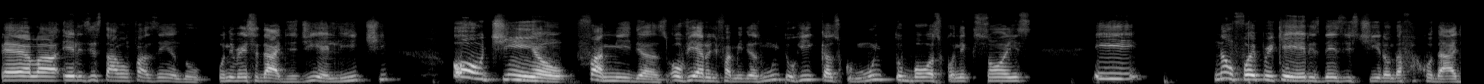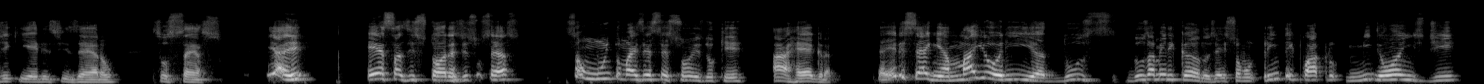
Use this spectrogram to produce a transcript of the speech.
ela, eles estavam fazendo universidades de elite, ou tinham famílias, ou vieram de famílias muito ricas, com muito boas conexões, e não foi porque eles desistiram da faculdade que eles fizeram sucesso. E aí, essas histórias de sucesso são muito mais exceções do que a regra. E aí eles seguem a maioria dos, dos americanos, e aí somam 34 milhões de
